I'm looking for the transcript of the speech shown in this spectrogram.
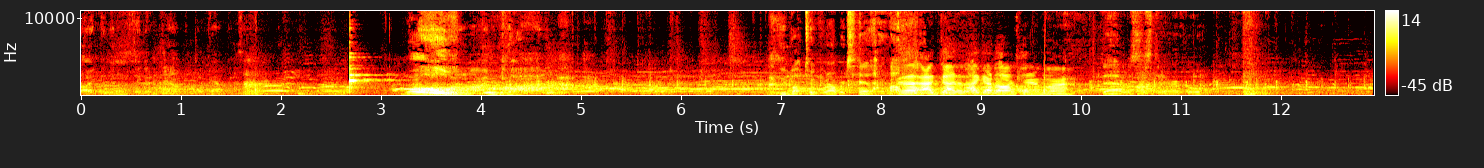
I didn't think it counted. Whoa! Oh my god. He about took Robert's head off. Yeah, I got it. I got it on camera. That was hysterical.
